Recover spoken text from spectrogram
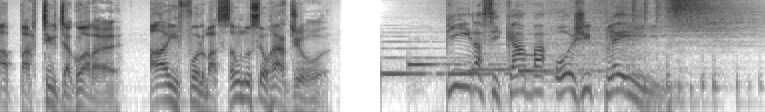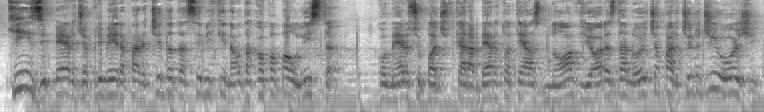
A partir de agora, a informação no seu rádio. Piracicaba Hoje Play. 15 perde a primeira partida da semifinal da Copa Paulista. Comércio pode ficar aberto até às 9 horas da noite a partir de hoje.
